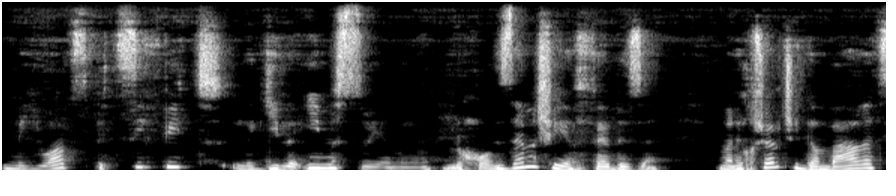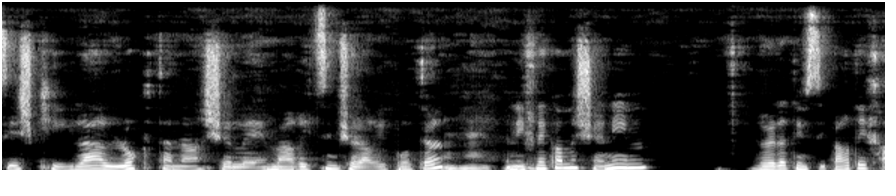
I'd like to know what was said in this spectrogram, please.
מיועד ספציפית לגילאים מסוימים. נכון. זה מה שיפה בזה. ואני חושבת שגם בארץ יש קהילה לא קטנה של אה, מעריצים של הארי פוטר. Mm-hmm. אני לפני כמה שנים, לא יודעת אם סיפרתי לך,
